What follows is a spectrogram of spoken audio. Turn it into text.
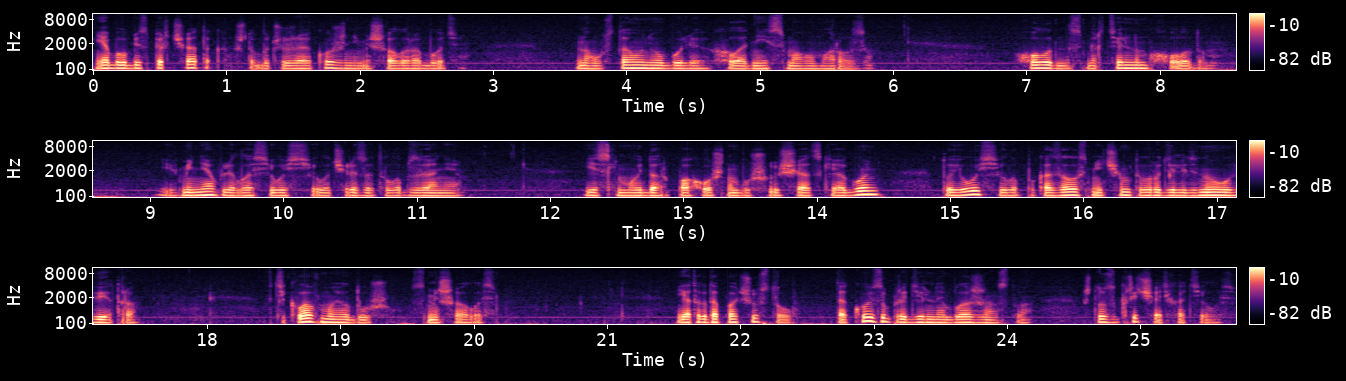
Я был без перчаток, чтобы чужая кожа не мешала работе, но уста у него были холоднее самого мороза. Холодно, смертельным холодом, и в меня влилась его сила через это лобзание. Если мой дар похож на бушующий адский огонь, то его сила показалась мне чем-то вроде ледяного ветра. Втекла в мою душу, смешалась. Я тогда почувствовал такое запредельное блаженство – что закричать хотелось.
